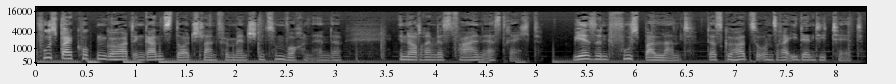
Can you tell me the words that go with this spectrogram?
Fußball gucken gehört in ganz Deutschland für Menschen zum Wochenende. In Nordrhein-Westfalen erst recht. Wir sind Fußballland. Das gehört zu unserer Identität.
